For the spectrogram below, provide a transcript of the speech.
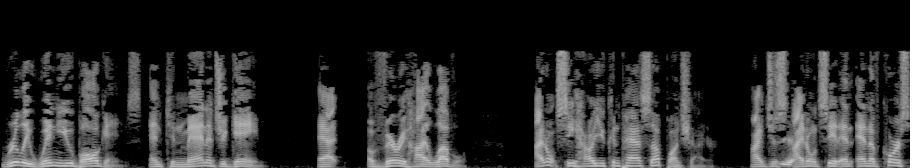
really win you ball games and can manage a game at a very high level, I don't see how you can pass up on Scheyer. I just yeah. I don't see it. And and of course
